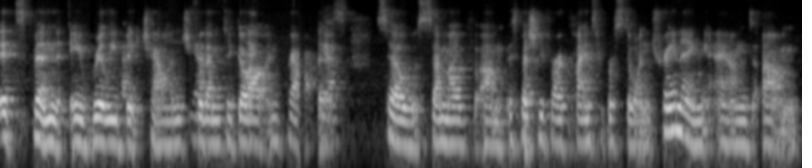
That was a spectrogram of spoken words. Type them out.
it's been a really big challenge for them to go Yeah. out and practice. So some of, um, especially for our clients who were still in training and um,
